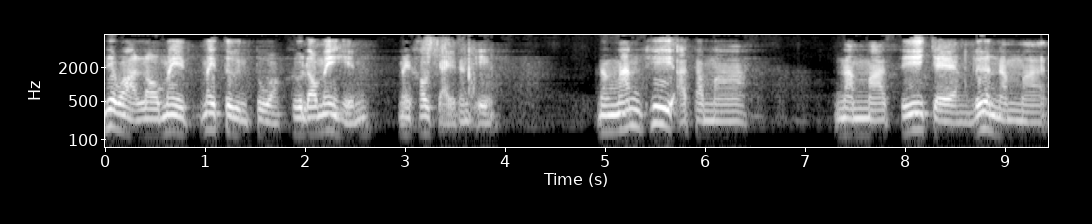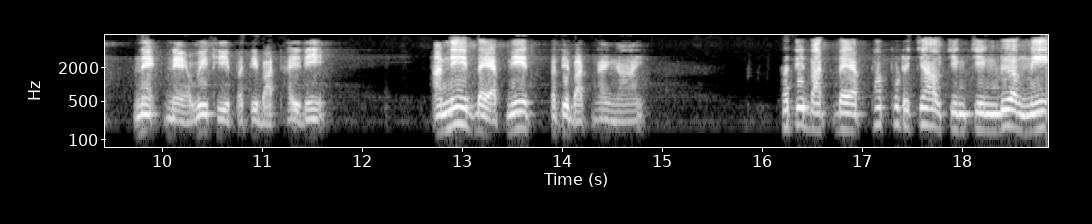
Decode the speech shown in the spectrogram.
เรียกว่าเราไม่ไม่ตื่นตัว คือเราไม่เห็นไม่เข้าใจนั่นเอง ดังนั้นที่อาตมานำมาซีแจงเลื่อนนำมาแนะแนววิธีปฏิบัติให้นี้ อันนี้แบบนี้ปฏิบัติง่ายๆ ปฏิบัติแบบพระพุทธเจ้าจริง ๆ เรื่องนี้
